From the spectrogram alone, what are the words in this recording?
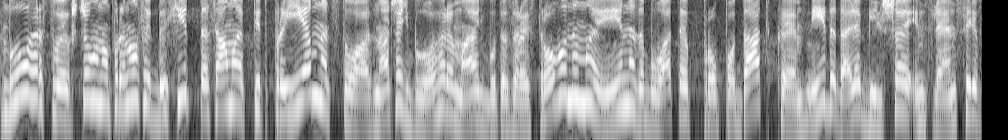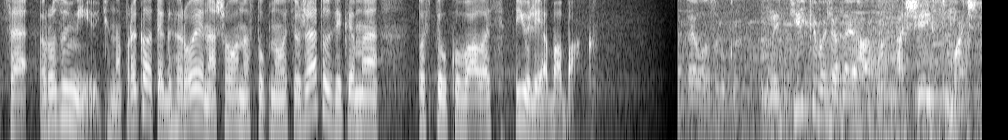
Блогерство, якщо воно приносить дохід, те саме підприємництво, а значить, блогери мають бути зареєстрованими і не забувати про податки. І дедалі більше інфлюенсерів це розуміють. Наприклад, як герої нашого наступного сюжету, з якими поспілкувалась Юлія Бабак. Тело з рукою не тільки виглядає гарно, а ще й смачно.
